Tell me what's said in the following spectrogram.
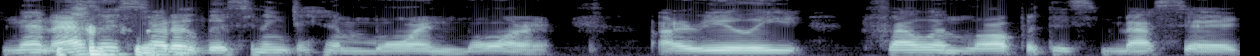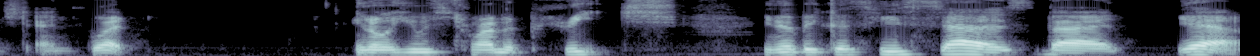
And then as I started listening to him more and more, I really fell in love with his message and what you know, he was trying to preach, you know, because he says that, yeah,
